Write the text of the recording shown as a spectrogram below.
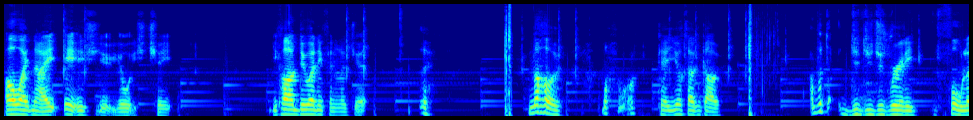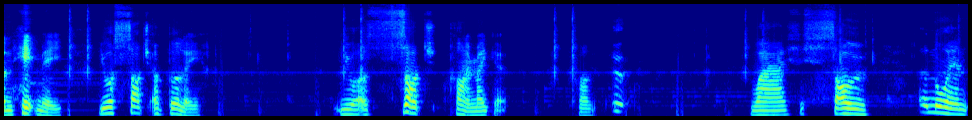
Oh wait, no, it is you. You always cheat. You can't do anything legit. No! Okay, your turn, go. Uh, Would, did you just really fall and hit me? You are such a bully. You are such... Can't even make it. Come on. Wow, this is so annoying.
